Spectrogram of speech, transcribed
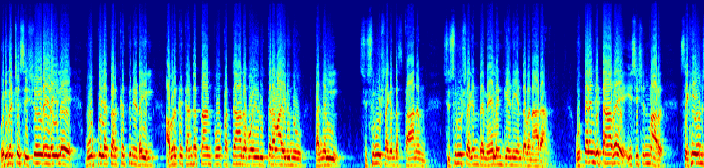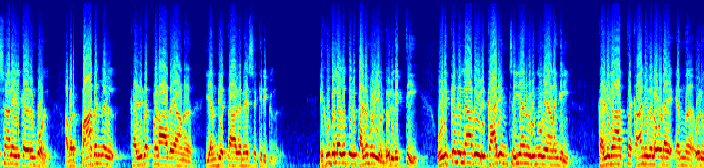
ഒരുപക്ഷെ ശിഷ്യരുടെ ഇടയിലെ മൂപ്പിള തർക്കത്തിനിടയിൽ അവർക്ക് കണ്ടെത്താൻ പോ പറ്റാതെ പോയ ഒരു ഉത്തരമായിരുന്നു തങ്ങളിൽ ശുശ്രൂഷകന്റെ സ്ഥാനം ശുശ്രൂഷകന്റെ മേലങ്കി അണിയേണ്ടവൻ ആരാണ്? ഉത്തരം കിട്ടാതെ ഈ ശിഷ്യന്മാർ സഹിയോൻശാലയിൽ കയറുമ്പോൾ അവർ പാദങ്ങൾ കഴുകപ്പെടാതെയാണ് ഈ അന്ത്യത്താഴമേശക്കിരിക്കുന്നത് യഹൂദലോകത്തൊരു പഴമൊഴിയുണ്ട്. ഒരു വ്യക്തി ഒരുക്കമില്ലാതെ ഒരു കാര്യം ചെയ്യാൻ ഒരുങ്ങുകയാണെങ്കിൽ കഴുകാത്ത കാലുകളോടെ എന്ന് ഒരു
